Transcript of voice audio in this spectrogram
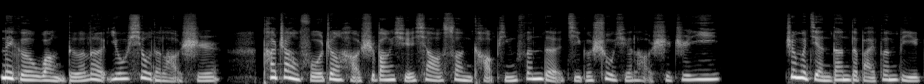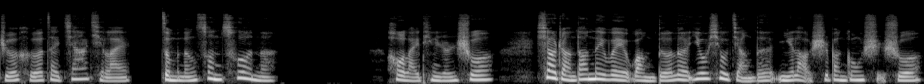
那个网得了优秀的老师，她丈夫正好是帮学校算考评分的几个数学老师之一，这么简单的百分比折合再加起来，怎么能算错呢？后来听人说，校长到那位网得了优秀奖的女老师办公室说：“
